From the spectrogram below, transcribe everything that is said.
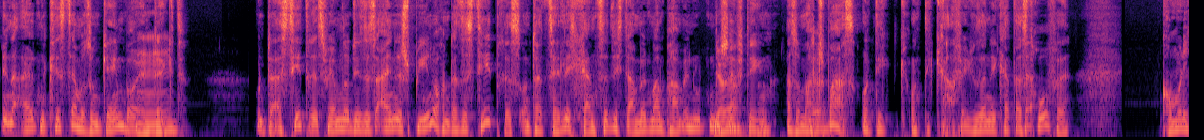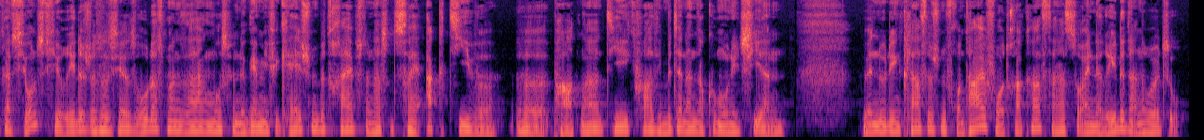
in einer alten Kiste haben wir so ein Gameboy mhm. entdeckt. Und da ist Tetris. Wir haben nur dieses eine Spiel noch und das ist Tetris. Und tatsächlich kannst du dich damit mal ein paar Minuten ja. beschäftigen. Also macht ja. Spaß. Und die, und die Grafik ist eine Katastrophe. Ja. Kommunikationstheoretisch ist es ja so, dass man sagen muss, wenn du Gamification betreibst, dann hast du zwei aktive äh, Partner, die quasi miteinander kommunizieren. Wenn du den klassischen Frontalvortrag hast, dann hast du einen, der redet, der andere hört zu.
